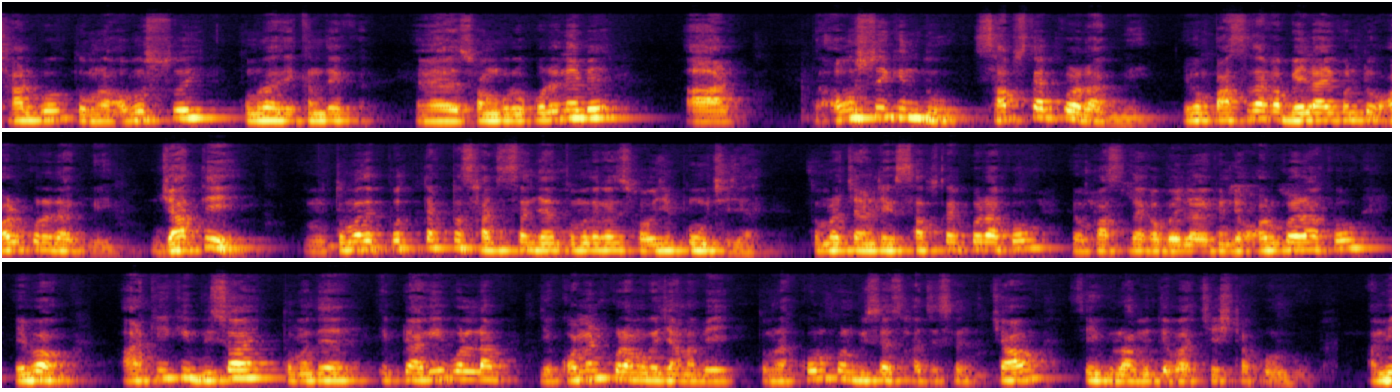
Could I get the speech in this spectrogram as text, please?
ছাড়বো। তোমরা অবশ্যই তোমরা এখান থেকে সংগ্রহ করে নেবে। আর অবশ্যই কিন্তু সাবস্ক্রাইব করে রাখবে এবং পাশে থাকা বেল আইকনটি অল করে রাখবে যাতে তোমাদের প্রত্যেকটা সাজেশন যেন তোমাদের কাছে সহজে পৌঁছে যায়। তোমরা চ্যানেলটিকে সাবস্ক্রাইব করে রাখো এবং পাশে থাকা বেল আইকনটি অল করে রাখো এবং আর কি কি বিষয় তোমাদের একটু আগেই বললাম যে কমেন্ট করে আমাকে জানাবে, তোমরা কোন কোন বিষয়ে সাজেশন চাও সেইগুলো আমি দেওয়ার চেষ্টা করব। আমি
